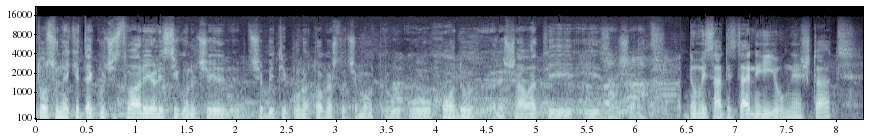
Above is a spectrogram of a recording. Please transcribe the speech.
To su neke tekuće stvari, ali sigurno će, će biti puno toga što ćemo u, u hodu rešavati i završavati. Novi Sad je eine junge Stadt.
